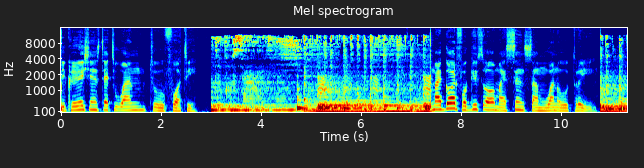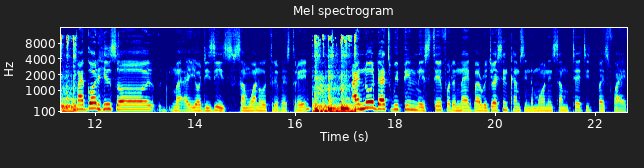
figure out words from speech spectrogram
Declarations 31 to 40. My God forgives all my sins, Psalm 103. My God heals all my, uh, your disease. Psalm 103, verse 3. I know that weeping may stay for the night, but rejoicing comes in the morning. Psalm 30, verse 5.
